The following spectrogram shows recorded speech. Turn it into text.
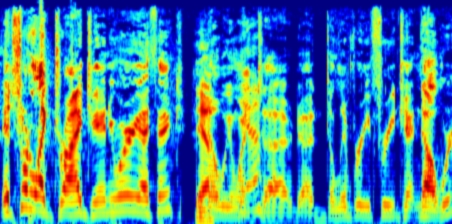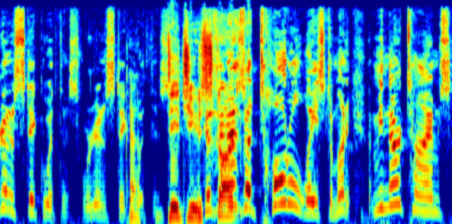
It's sort of like dry January, I think. Yeah. You know, we went uh, uh, delivery free. Jan- no, we're going to stick with this. We're going to stick Okay. with this. Did you Because start- it is a total waste of money. I mean, there are times,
